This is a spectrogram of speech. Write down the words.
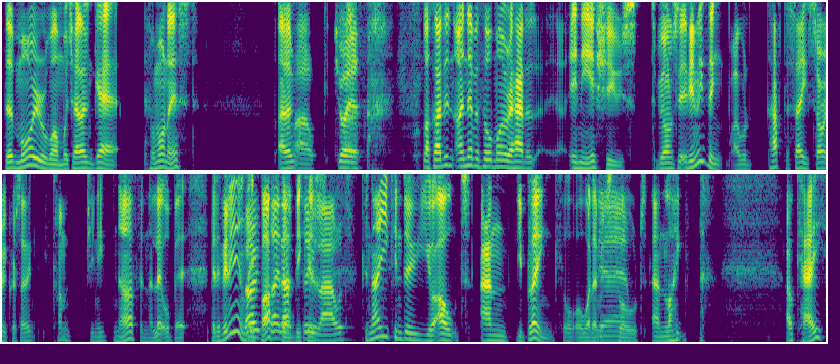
the Moira one, which I don't get. If I'm honest, I don't Oh, joyous. like. I didn't. I never thought Moira had uh, any issues. To be honest, if anything, I would have to say sorry, Chris. I think kind of she need nerfing a little bit. But if anything, they Don't buffed her because because now you can do your alt and your blink or, or whatever it's called, and like, okay,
